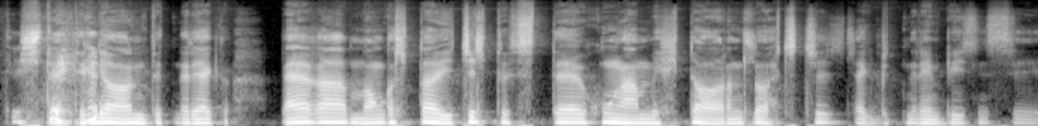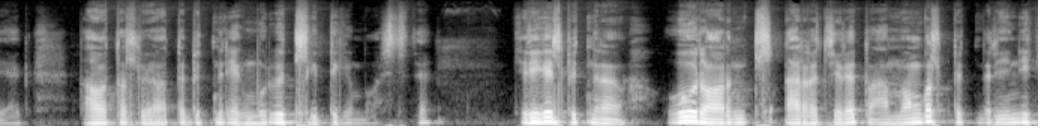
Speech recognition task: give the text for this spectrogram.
Тийм шүү дээ. Тэрний оронд бид нэр яг байгаа Монголтой ижил төстэй хүн ам ихтэй орн руу очиж яг бидний бизнесийг яг давуу тал буюу одоо бид нар яг мөрөөдөл гэдэг юм байна шүү дээ. Тэрийг л бид нэр өөр оронд л гаргаж ирээд а Монголд бид нар энийг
